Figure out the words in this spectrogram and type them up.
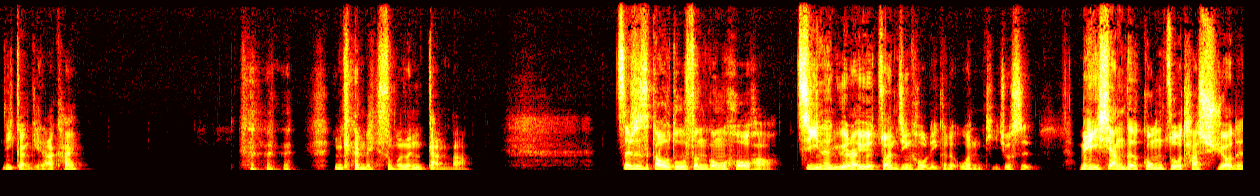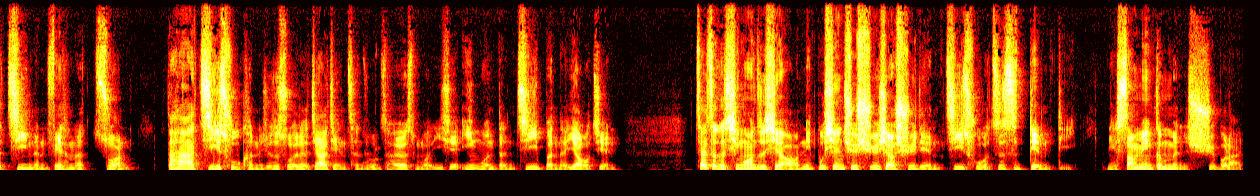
你敢给他开？应该没什么人敢吧？这就是高度分工后哈，技能越来越专精后的一个的问题，就是每一项的工作，他需要的技能非常的专，但它的基础可能就是所谓的加减乘除，还有什么一些英文等基本的要件。在这个情况之下，你不先去学校学点基础的知识垫底。你上面根本学不来，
